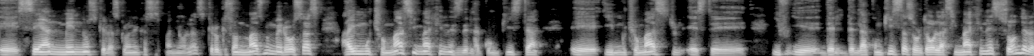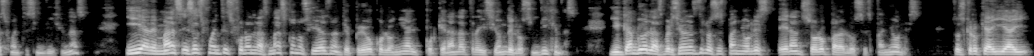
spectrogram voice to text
eh, sean menos que las crónicas españolas. Creo que son más numerosas, hay mucho más imágenes de la conquista eh, y mucho más este, de, la conquista, sobre todo las imágenes son de las fuentes indígenas. Y además esas fuentes fueron las más conocidas durante el periodo colonial porque eran la tradición de los indígenas. Y en cambio las versiones de los españoles eran solo para los españoles. Entonces creo que ahí hay,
